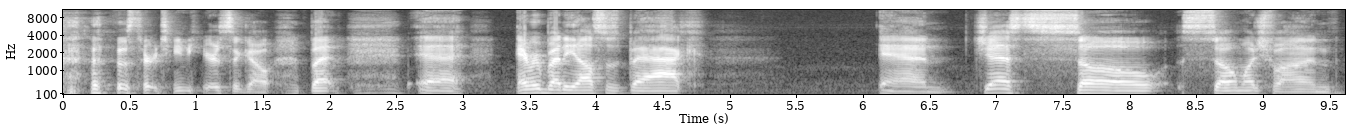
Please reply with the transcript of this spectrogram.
it was 13 years ago, but uh, everybody else was back, and just so so much fun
